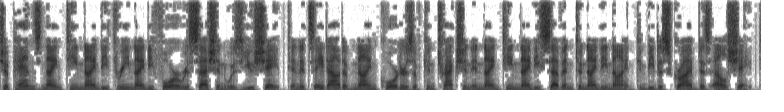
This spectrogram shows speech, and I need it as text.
Japan's 1993–94 recession was U-shaped and its 8 out of 9 quarters of contraction in 1997–99 can be described as L-shaped.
